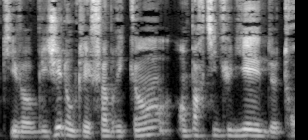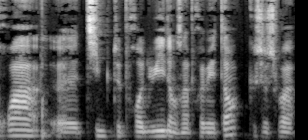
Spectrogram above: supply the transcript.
qui va obliger donc les fabricants, en particulier de trois euh, types de produits dans un premier temps, que ce soit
